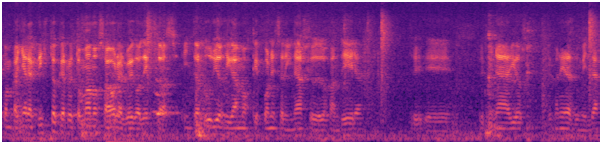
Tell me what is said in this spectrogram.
acompañar a Cristo que retomamos ahora luego de estos interludios, digamos, que pone San Ignacio de dos banderas, eh, de maneras de humildad,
